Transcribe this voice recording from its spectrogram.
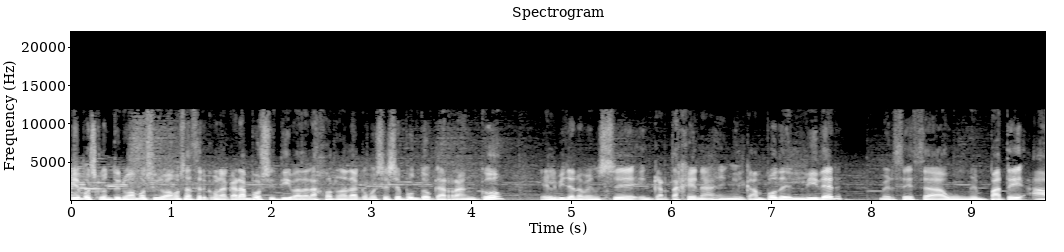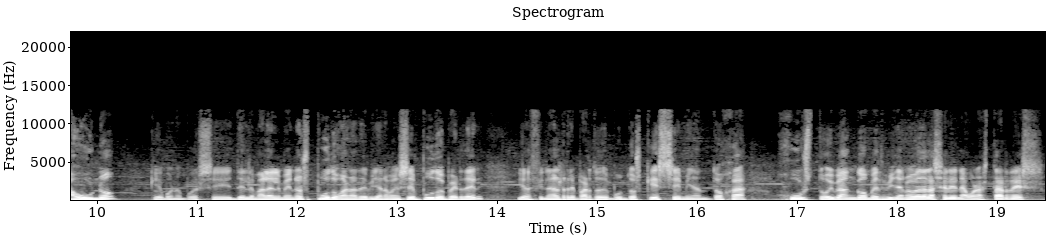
Bien, pues continuamos y lo vamos a hacer con la cara positiva de la jornada, como es ese punto que arrancó el villanovense en Cartagena, en el campo del líder, merced a un empate a uno, que bueno, pues eh, del mal al menos pudo ganar el villanovense, pudo perder, y al final reparto de puntos que se me antoja justo. Iván Gómez, Villanueva de la Serena, buenas tardes.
